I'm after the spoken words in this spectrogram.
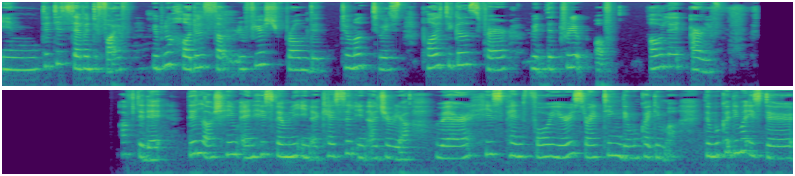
in 1375, Ibn Khaldun sought refuge from the tumultuous political sphere with the tribe of Awlad Arif. After that, they lodged him and his family in a castle in Algeria, where he spent four years writing the Muqaddimah. The Muqaddimah is the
